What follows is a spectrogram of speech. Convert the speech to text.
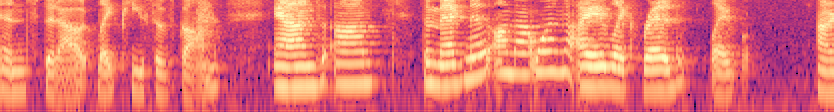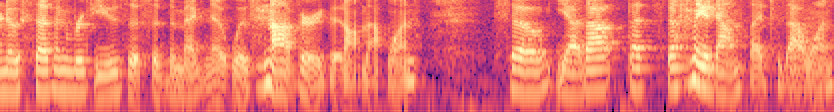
and spit out like piece of gum. And um, the magnet on that one, I like read like I don't know seven reviews that said the magnet was not very good on that one. So yeah, that that's definitely a downside to that one.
